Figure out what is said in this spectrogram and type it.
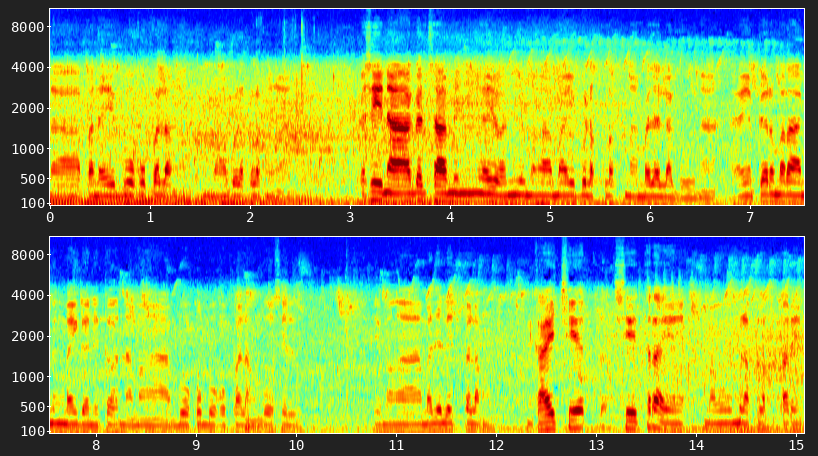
na panay buko pa lang, yung mga bulaklak niya. Kasi naagad sa amin ngayon yung mga may bulaklak na malalago na. Ayun, pero maraming may ganito na mga buko-buko pa lang, busil yung mga maliliit pa lang. Kahit sit, sitra eh mamumulaklak pa rin.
